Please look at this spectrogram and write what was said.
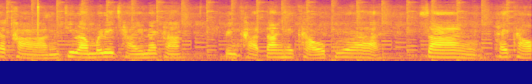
กระถางที่เราไม่ได้ใช้นะคะ เป็นขาตั้งให้เขาเพื่อสร้างให้เขา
